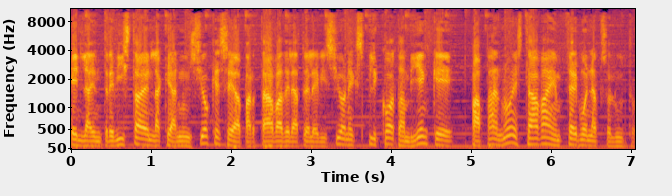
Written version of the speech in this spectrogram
En la entrevista en la que anunció que se apartaba de la televisión explicó también que, papá no estaba enfermo en absoluto.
